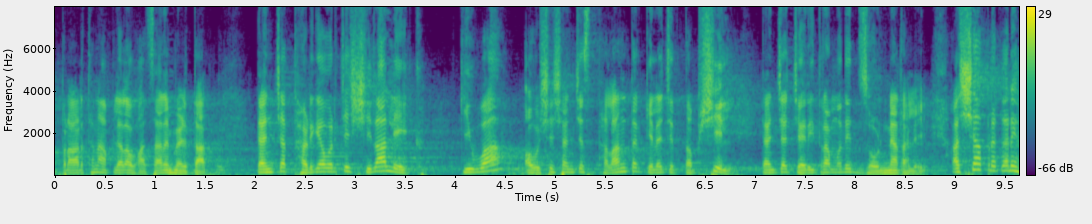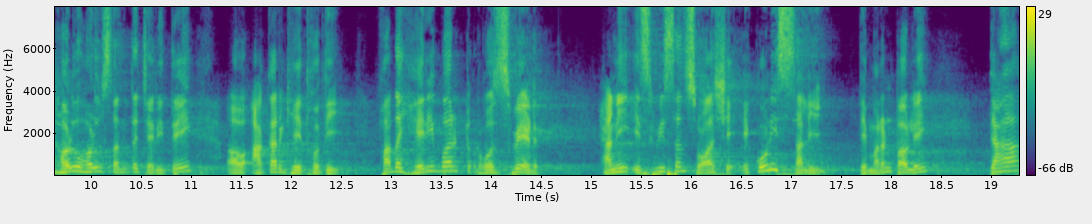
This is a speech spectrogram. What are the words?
प्रार्थना आपल्याला वाचायला मिळतात. त्यांच्या थडग्यावरचे शिलालेख किंवा अवशेषांचे स्थलांतर केल्याचे तपशील त्यांच्या चरित्रामध्ये जोडण्यात आले. अशा प्रकारे हळूहळू संत चरित्रे आकार घेत होती. फादर हेरिबर्ट रोझवेड ह्यांनी इसवी सन सोळाशे एकोणीस साली ते मरण पावले. त्या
